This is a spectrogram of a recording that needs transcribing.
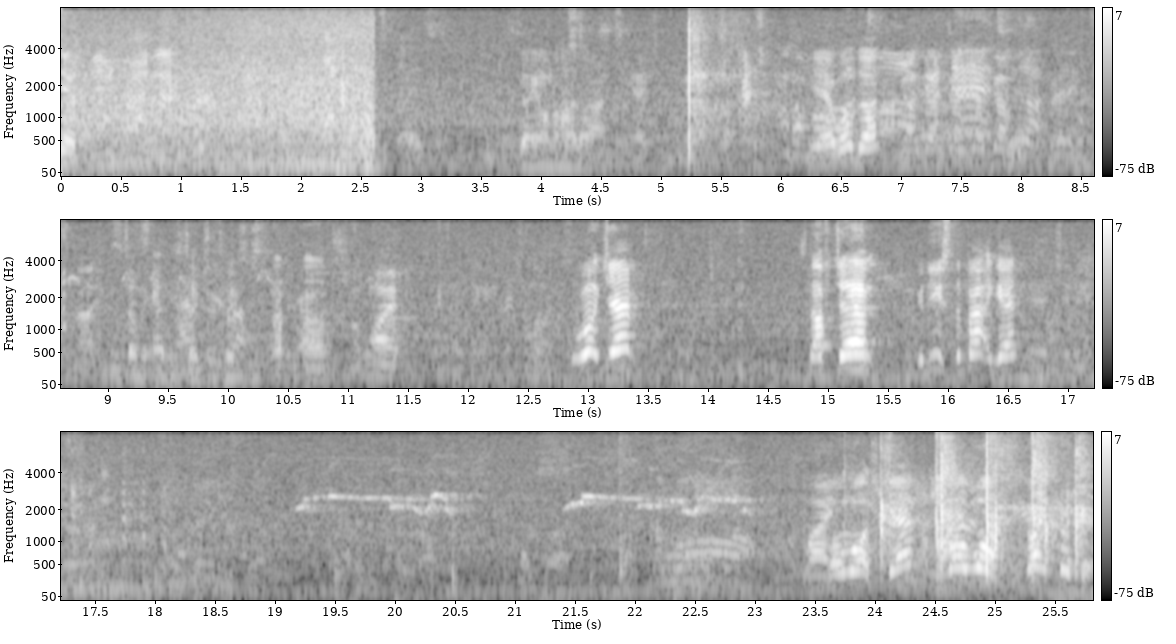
you. It's going on the highlights. Yeah, well done. Go, Still think Abby's taken two. Uh-uh. Well played. Good work, Jem. Stuff, Jem. Good use of the bat again. Well watched, Jem. Well watched. Great cricket.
